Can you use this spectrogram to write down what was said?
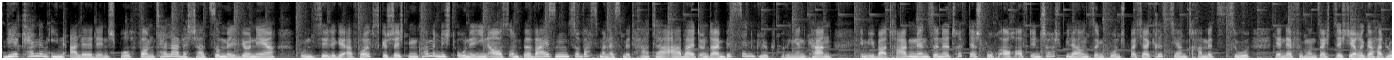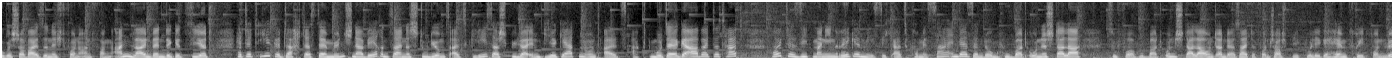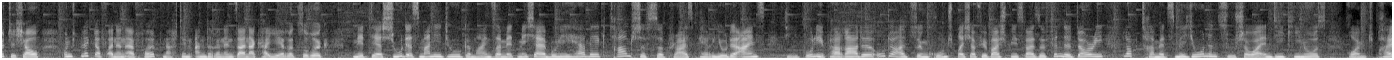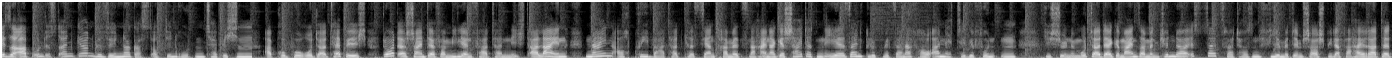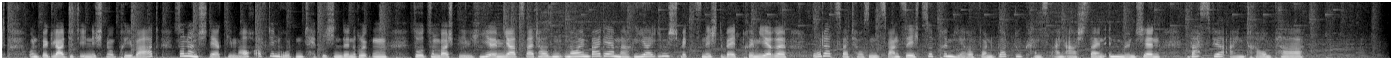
Wir kennen ihn alle, den Spruch vom Tellerwäscher zum Millionär. Unzählige Erfolgsgeschichten kommen nicht ohne ihn aus und beweisen, zu was man es mit harter Arbeit und ein bisschen Glück bringen kann. Im übertragenen Sinne trifft der Spruch auch auf den Schauspieler und Synchronsprecher Christian Tramitz zu, denn der 65-Jährige hat logischerweise nicht von Anfang an Leinwände geziert. Hättet ihr gedacht, dass der Münchner während seines Studiums als Gläserspüler in Biergärten und als Aktmodell gearbeitet hat? Heute sieht man ihn regelmäßig als Kommissar in der Sendung Hubert ohne Staller zuvor Hubert Unstaller und an der Seite von Schauspielkollege Helmfried von Lüttichau und blickt auf einen Erfolg nach dem anderen in seiner Karriere zurück. Mit der Schuh des Manitou gemeinsam mit Michael Bulli Herbig Traumschiff Surprise Periode 1, die Bulli Parade oder als Synchronsprecher für beispielsweise Findet Dory lockt Tramitz Millionen Zuschauer in die Kinos räumt Preise ab und ist ein gern gesehener Gast auf den roten Teppichen. Apropos roter Teppich, dort erscheint der Familienvater nicht allein. Nein, auch privat hat Christian Tramitz nach einer gescheiterten Ehe sein Glück mit seiner Frau Annette gefunden. Die schöne Mutter der gemeinsamen Kinder ist seit 2004 mit dem Schauspieler verheiratet und begleitet ihn nicht nur privat, sondern stärkt ihm auch auf den roten Teppichen den Rücken. So zum Beispiel hier im Jahr 2009 bei der Maria ihm schmeckt's nicht Weltpremiere oder 2020 zur Premiere von Gott, du kannst ein Arsch sein in München. Was für ein Traumpaar.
